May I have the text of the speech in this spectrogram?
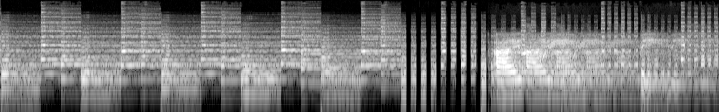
Ice cream, baby.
